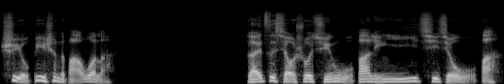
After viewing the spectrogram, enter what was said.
是有必胜的把握了。”来自小说群五八零一一七九五八。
